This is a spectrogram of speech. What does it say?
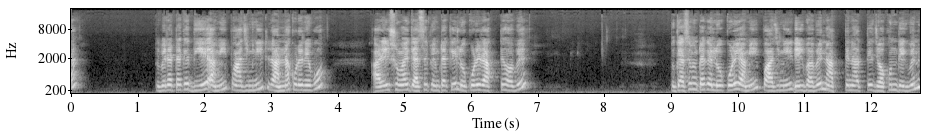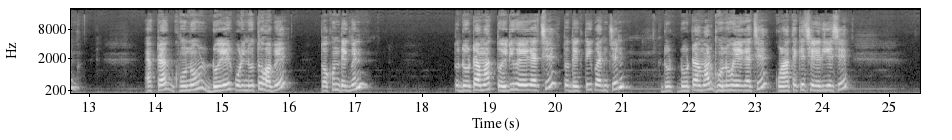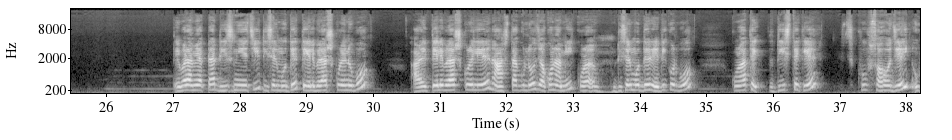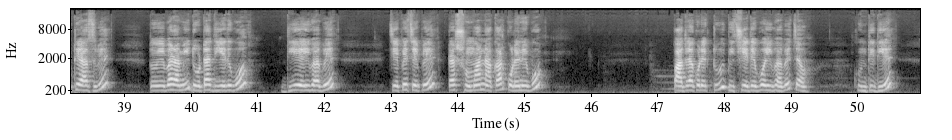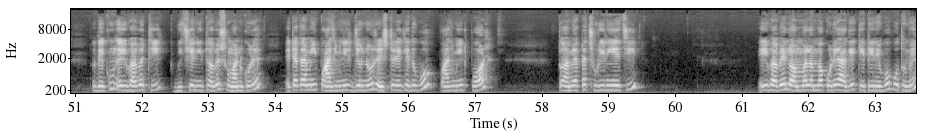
তো বেটারটাকে দিয়ে আমি পাঁচ মিনিট রান্না করে নেব। আর এই সময় গ্যাসের ফ্লেমটাকে লো করে রাখতে হবে। তো গ্যাসের ফ্লেমটাকে লো করে আমি পাঁচ মিনিট এইভাবে নাড়তে নাড়তে যখন দেখবেন একটা ঘন ডোয়ের পরিণত হবে, তখন দেখবেন তো ডোটা আমার তৈরি হয়ে গেছে। তো দেখতেই পাচ্ছেন ডোটা আমার ঘন হয়ে গেছে, কোনা থেকে ছেড়ে দিয়েছে। এবার আমি একটা ডিশ নিয়েছি, ডিশের মধ্যে তেল ব্রাশ করে নেব। আর এই তেলে ব্রাশ করে নিয়ে নাস্তাগুলো যখন আমি ডিশের মধ্যে রেডি করব কোনা থেকে ডিশ থেকে খুব সহজেই উঠে আসবে। তো এবার আমি ডোটা দিয়ে দেব, দিয়ে এইভাবে চেপে চেপে তার সমান আকার করে নেব। পাতলা করে একটু বিছিয়ে দেব এইভাবে খুন্তি দিয়ে। তো দেখুন এইভাবে ঠিক বিছিয়ে নিতে হবে সমান করে। এটাকে আমি পাঁচ মিনিট জন্য রেস্টে রেখে দেবো। পাঁচ মিনিট পর তো আমি একটা ছুরি নিয়েছি। এইভাবে লম্বা লম্বা করে আগে কেটে নেব প্রথমে।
